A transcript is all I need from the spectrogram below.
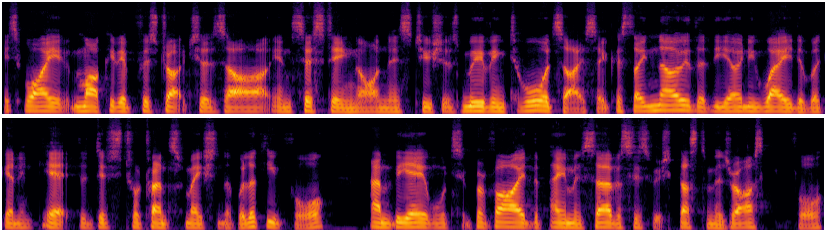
it's why market infrastructures are insisting on institutions moving towards ISO because they know that the only way that we're going to get the digital transformation that we're looking for and be able to provide the payment services which customers are asking for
